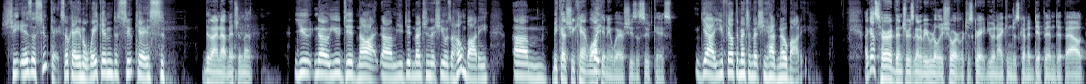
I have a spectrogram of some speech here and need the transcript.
She is a suitcase. Okay, an awakened suitcase. Did I not mention that? You no, you did not. Um, you did mention that she was a homebody. Um, Because she can't walk But- anywhere, she's a suitcase. Yeah, you failed to mention that she had no body. I guess her adventure is going to be really short, which is great. You and I can just kind of dip in, dip out.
